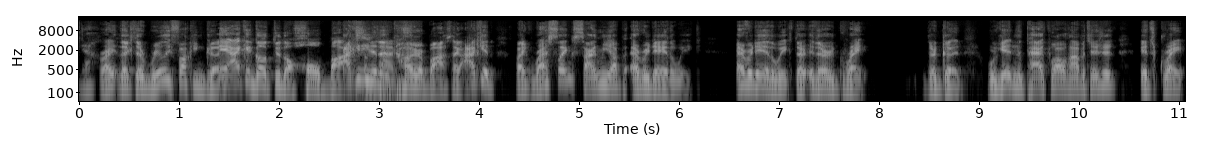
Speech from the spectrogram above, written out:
Yeah. Right. Like they're really fucking good. yeah, I could go through the whole box. I could eat an entire box. Like I could like wrestling. Sign me up every day of the week. Every day of the week. They're they're great. They're good. We're getting the Pac-12 competition. It's great.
